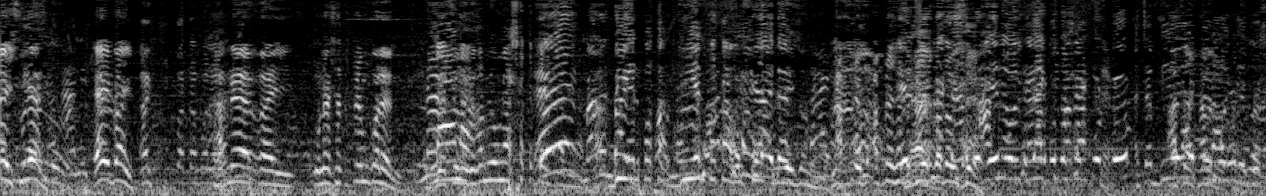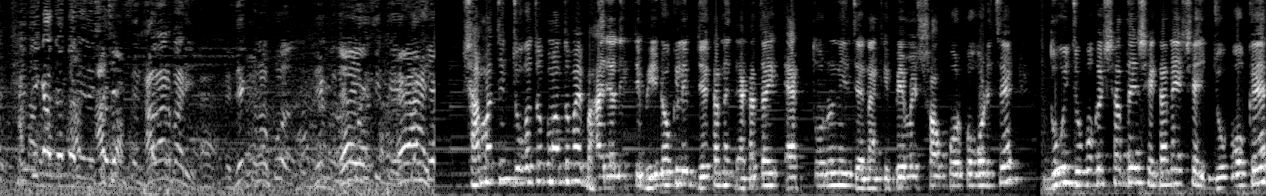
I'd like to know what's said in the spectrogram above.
এই শুনেন এই ভাই আপনি এই ওনার সাথে প্রেম করেন আমি ওনার সাথে এই মারেন ভাই। বিয়ের কথা বিয়ের কথা হচ্ছে এই জন্য আপনি- আপনার সাথে বিয়ের কথা? আচ্ছা, বিয়ে ঠিক আছে, যত relation আছে। খালার বাড়ি যে কোনো সামাজিক যোগাযোগ মাধ্যমে ভাইরাল একটি ভিডিও ক্লিপ যেখানে দেখা যায় এক তরুণী যে নাকি প্রেমের সম্পর্ক করেছে দুই যুবকের সাথে সেখানে সেই যুবকের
